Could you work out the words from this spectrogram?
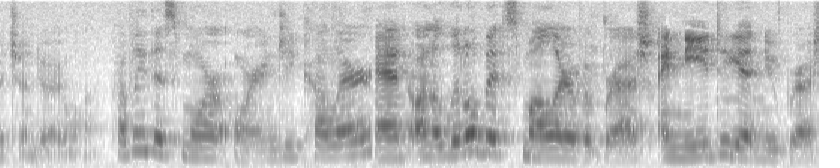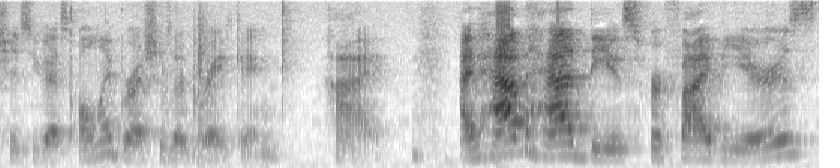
which one do I want? Probably this more orangey color. And on a little bit smaller of a brush, I need to get new brushes. You guys, all my brushes are breaking. Hi. I have had these for five years,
